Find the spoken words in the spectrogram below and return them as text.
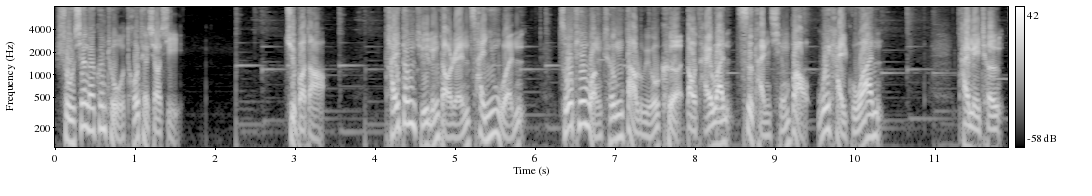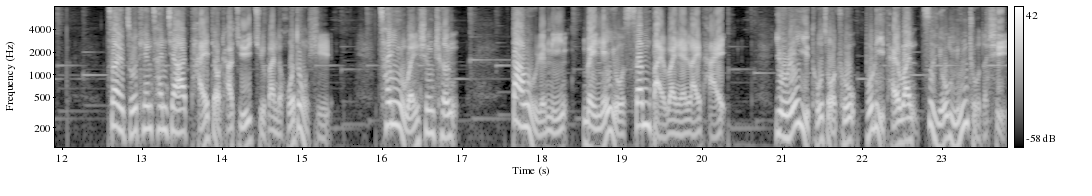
首先来关注头条消息。据报道，台当局领导人蔡英文昨天妄称大陆游客到台湾刺探情报，危害国安。台媒称。在昨天参加台调查局举办的活动时，蔡英文声称，大陆人民每年有三百万人来台，有人意图做出不利台湾自由民主的事，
